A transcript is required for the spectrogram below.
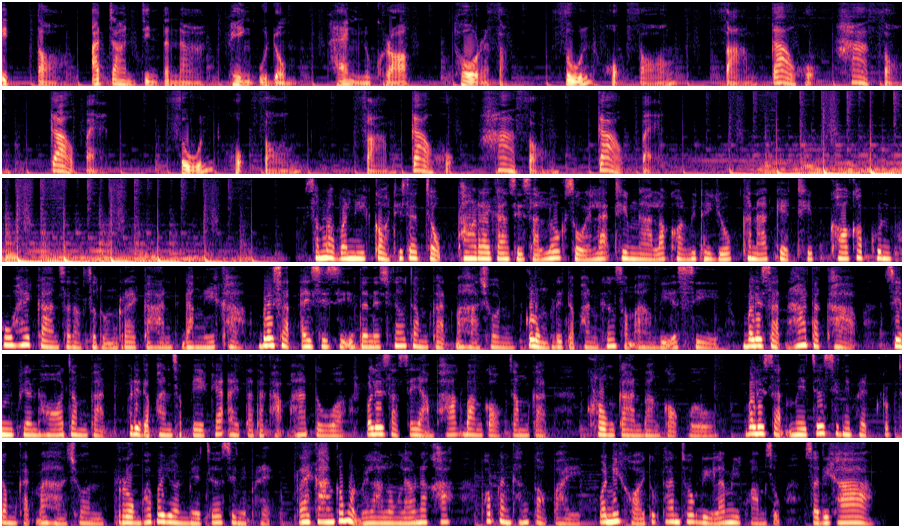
ติดต่อ อาจารย์จินตนา เพ่งอุดม แพ่งนุเคราะห์ โทรศัพท์ 062 396 5298 062 396 5298 สำหรับวันนี้ก่อนที่จะจบทางรายการสีสันโลกสวยและทีมงานละครวิทยุคณะเกตทิพย์ขอขอบคุณผู้ให้การสนับสนุนรายการ ดังนี้ค่ะ บริษัท ICC International จำกัดมหาชน กลุ่มผลิตภัณฑ์เครื่องสำอาง BSC บริษัท 5 ตะขาบ ซิมเพียนฮอจำกัด ผลิตภัณฑ์สเปรย์แก้ไอตาตะขับ5 ตัว บริษัทสยามพาร์คบางกอกจำกัด โครงการบางกอกเวิลด์บริษัทเมเจอร์ซินิเพล็กกรุ๊ปจำกัดมหาชน โรงภาพยนตร์เมเจอร์ซินิเพล็กรายการก็หมดเวลาลงแล้วนะคะ พบกันครั้งต่อไป วันนี้ขอให้ทุกท่านโชคดีและมีความสุข สวัสดีค่ะ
